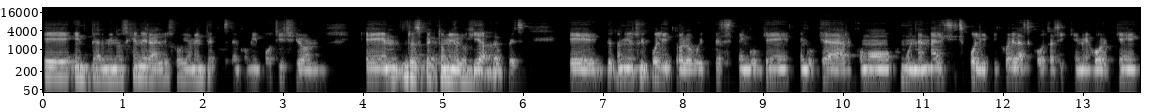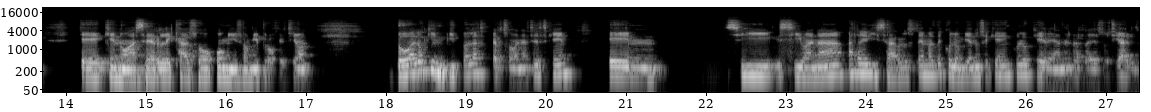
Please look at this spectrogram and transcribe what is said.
eh, en términos generales. Obviamente, pues tengo mi posición eh, respecto a mi ideología, pero pues eh, yo también soy politólogo y pues tengo que, tengo que dar como, como un análisis político de las cosas y qué mejor que, que, que no hacerle caso omiso a mi profesión. Yo a lo que invito a las personas es que em, si, si van a, a, revisar los temas de Colombia, no se queden con lo que vean en las redes sociales,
